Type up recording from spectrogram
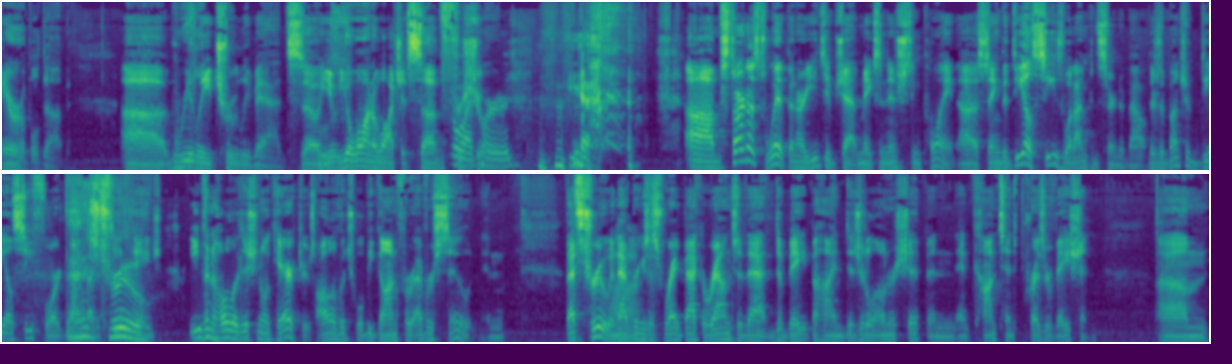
terrible dub, uh, really truly bad. So you you'll want to watch it sub for I've sure. yeah. Um, Stardust Whip in our YouTube chat makes an interesting point, uh, saying the DLC is what I'm concerned about. There's a bunch of DLC for it. That going by is the Steam true. Page, even whole additional characters, all of which will be gone forever soon. And that's true. And that Ah. brings us right back around to that debate behind digital ownership and, and content preservation, um,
